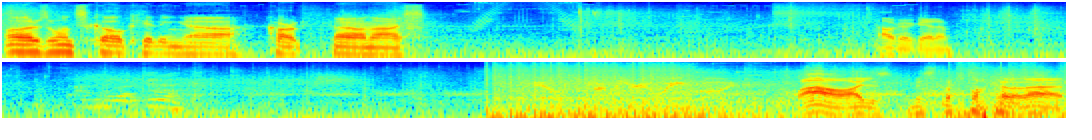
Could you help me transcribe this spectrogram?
Oh, there's one skulk hitting uh, car. Oh, nice. I'll go get him. Under attack. Build structure waypoint. Wow, I just missed the fuck out of that.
